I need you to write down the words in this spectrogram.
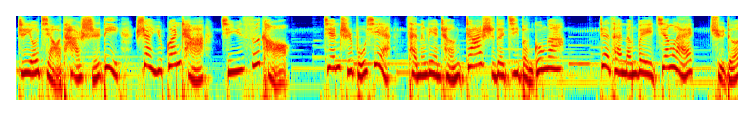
只有脚踏实地，善于观察，勤于思考。坚持不懈，才能练成扎实的基本功啊！这才能为将来取得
